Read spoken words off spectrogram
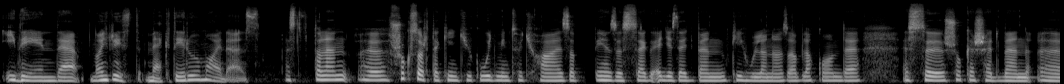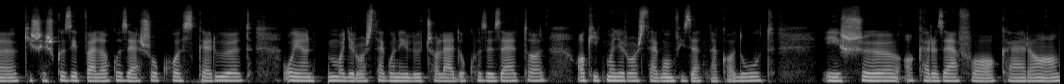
idén, de nagyrészt megtérül majd ez? Ezt talán ö, sokszor tekintjük úgy, mintha ez a pénzösszeg egy egyben kihullana az ablakon, de ez ö, sok esetben ö, kis és középvállalkozásokhoz került, olyan Magyarországon élő családokhoz ezáltal, akik Magyarországon fizetnek adót, és akár az ÁFA, akár a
